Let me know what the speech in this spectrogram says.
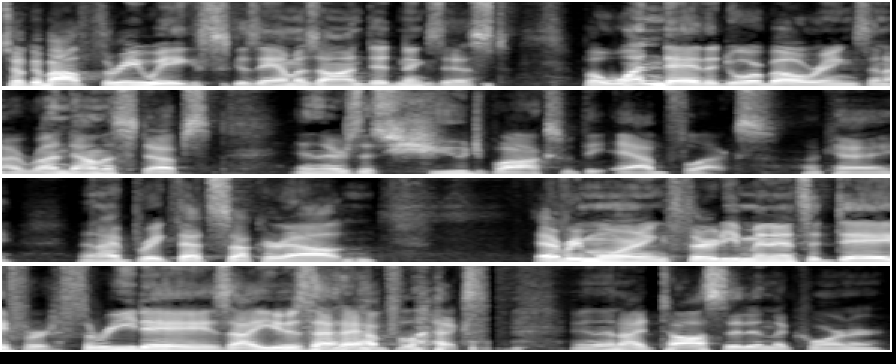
Took about three weeks because Amazon didn't exist. But one day the doorbell rings and I run down the steps and there's this huge box with the Abflex, okay? And I break that sucker out and every morning, 30 minutes a day for three days, I use that Abflex. And then I toss it in the corner.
